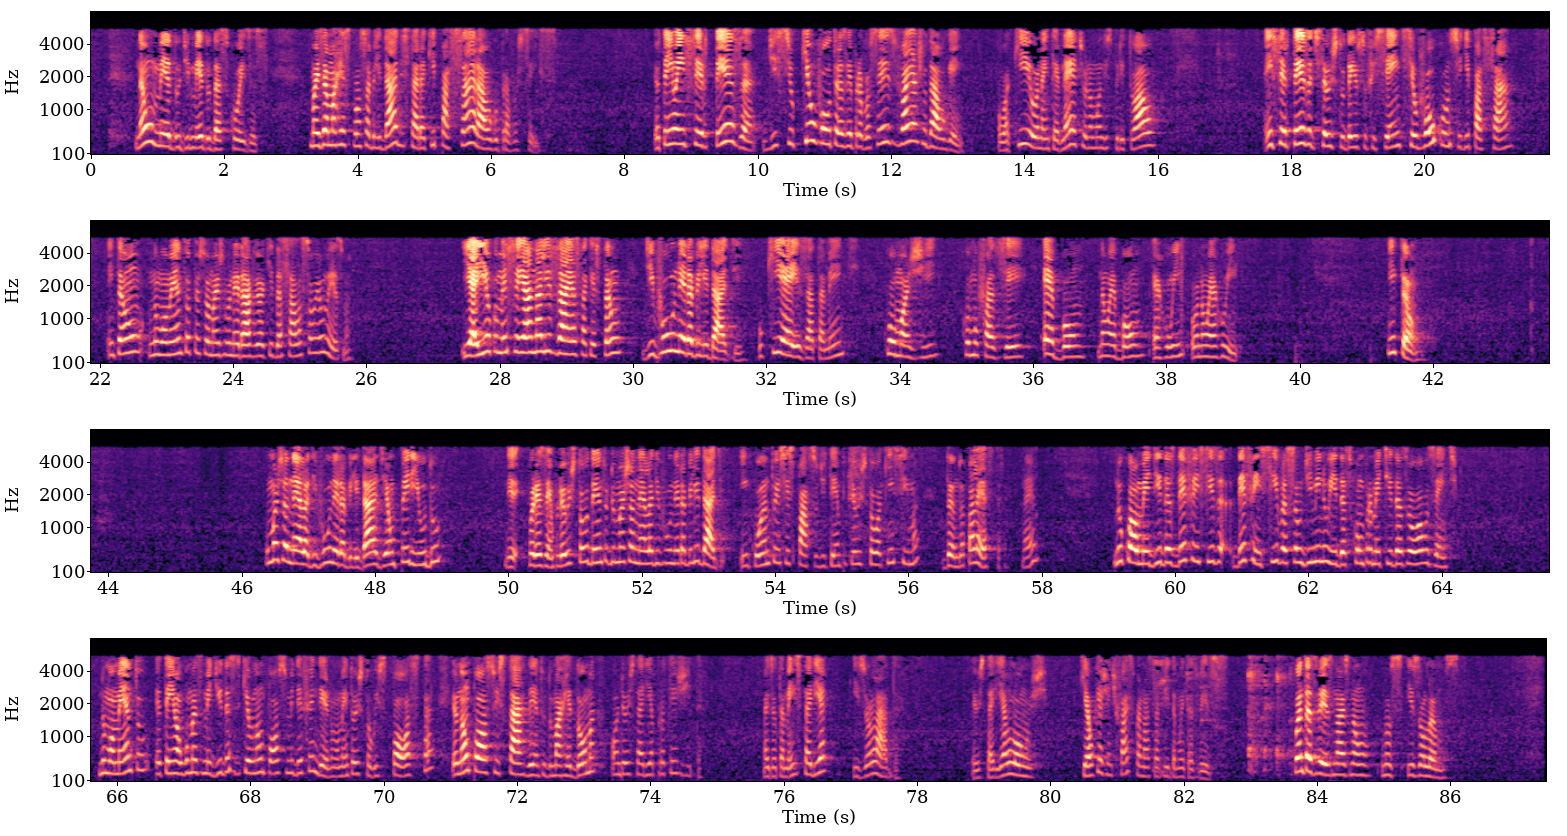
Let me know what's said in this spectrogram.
Não o medo de medo das coisas, mas é uma responsabilidade estar aqui passar algo para vocês. Eu tenho a incerteza de se o que eu vou trazer para vocês vai ajudar alguém, ou aqui, ou na internet, ou no mundo espiritual. A incerteza de se eu estudei o suficiente, se eu vou conseguir passar. Então, no momento, a pessoa mais vulnerável aqui da sala sou eu mesma. E aí eu comecei a analisar essa questão de vulnerabilidade. O que é exatamente? Como agir? Como fazer? É bom, não é bom, é ruim ou não é ruim. Então, uma janela de vulnerabilidade é um período. Por exemplo, eu estou dentro de uma janela de vulnerabilidade, enquanto esse espaço de tempo que eu estou aqui em cima dando a palestra, né? no qual medidas defensivas são diminuídas, comprometidas ou ausentes. No momento, eu tenho algumas medidas que eu não posso me defender. No momento, eu estou exposta. Eu não posso estar dentro de uma redoma onde eu estaria protegida. Mas eu também estaria isolada. Eu estaria longe. Que é o que a gente faz com a nossa vida muitas vezes. Quantas vezes nós não nos isolamos?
